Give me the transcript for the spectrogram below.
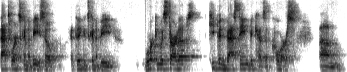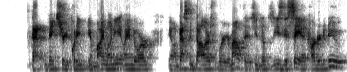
That's where it's going to be. So I think it's going to be working with startups, keep investing because, of course, um, that makes sure you're putting you know my money and or you know investment dollars where your mouth is. You know, it's easy to say it, harder to do.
